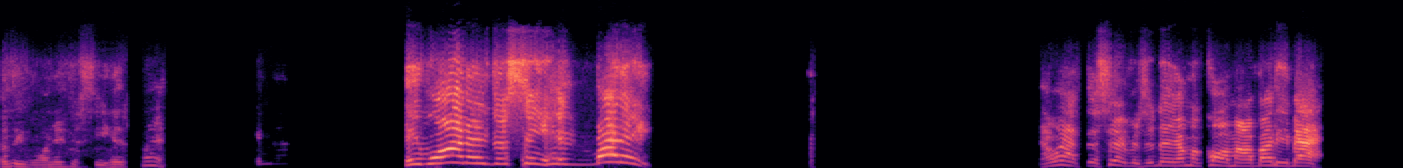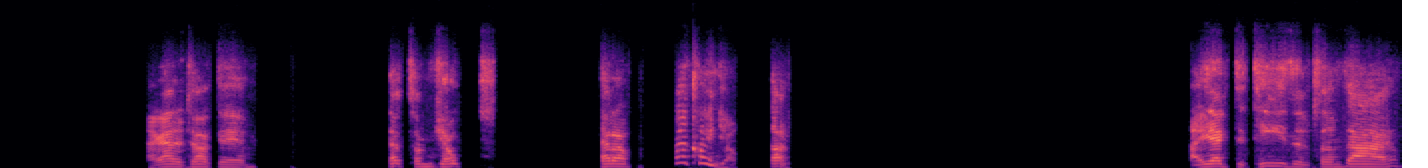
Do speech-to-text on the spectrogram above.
because he wanted to see his friend. He wanted to see his buddy. Now after service today, I'm gonna call my buddy back. I gotta talk to him. Cut some jokes. Cut up a clean joke. Done. I had to tease him sometimes.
